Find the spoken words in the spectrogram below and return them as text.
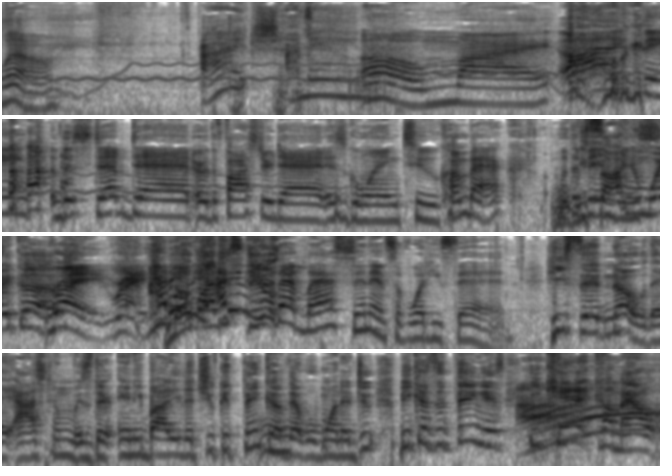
Well, I I mean Oh my! I oh, think the stepdad or the foster dad is going to come back with Well, a we saw him wake up. Right, right. I didn't, Nobody I didn't hear that last sentence of what he said. He said no. They asked him, "Is there anybody that you could think of that would want to do?" Because the thing is, he can't oh. come out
